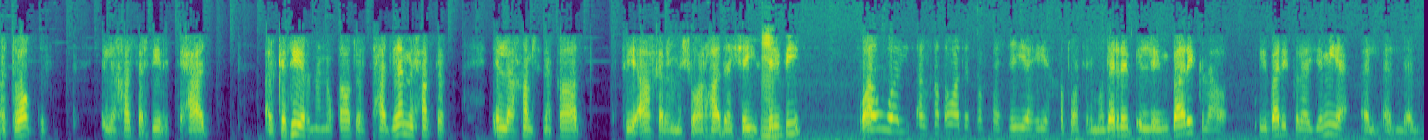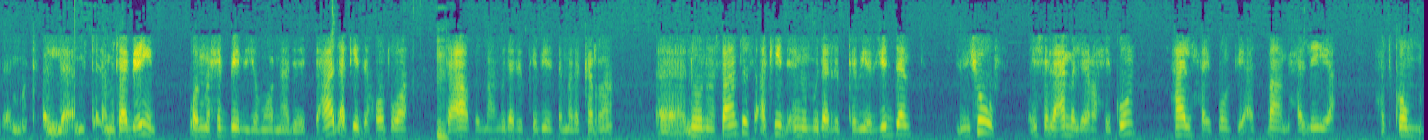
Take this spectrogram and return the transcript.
التوقف اللي خسر فيه الاتحاد الكثير من نقاط الاتحاد لم يحقق إلا خمس نقاط في آخر المشوار. هذا شيء سلبي. وأول الخطوات التصحيحية هي خطوة المدرب اللي نبارك لها ويبارك لها جميع المتابعين والمحبين لجمهور نادي الاتحاد. أكيد خطوة تعاقد مع مدرب كبير زي ما ذكرنا آه، نونو سانتوس. أكيد إنه مدرب كبير جدا. نشوف إيش العمل اللي راح يكون. هل حيكون في أسماء محلية؟ حتكون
